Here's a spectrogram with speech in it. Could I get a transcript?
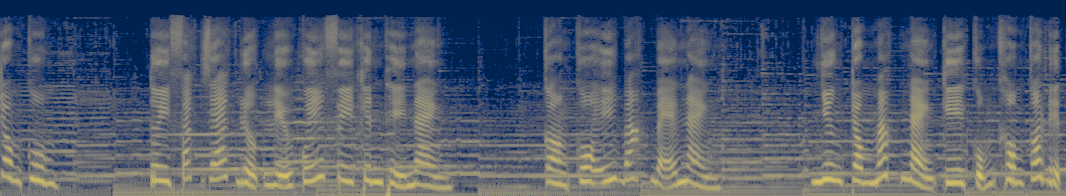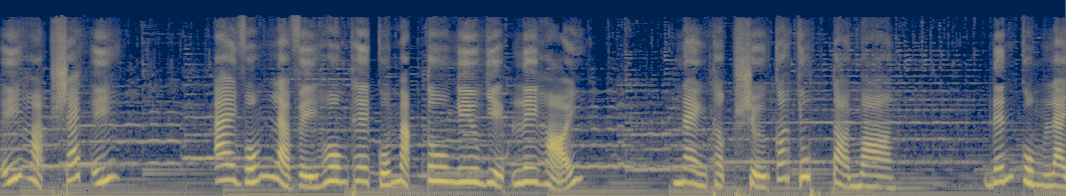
Trong cung, Tuy phát giác được liễu quý phi khinh thị nàng, Còn cố ý bắt bẻ nàng, Nhưng trong mắt nàng kia cũng không có địch ý hoặc sát ý. Ai vốn là vị hôn thê của mặt tu nghiêu Diệp Ly hỏi Nàng thật sự có chút tò mò. Đến cùng là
